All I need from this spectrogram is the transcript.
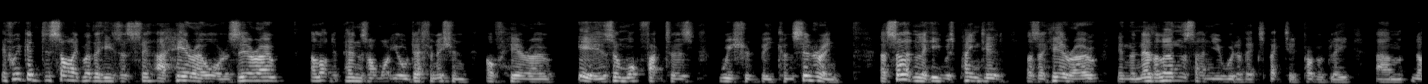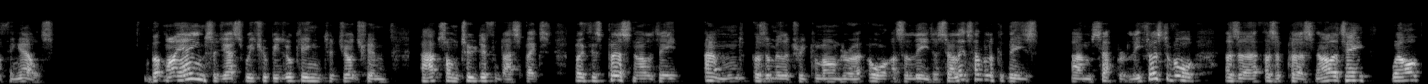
if we could decide whether he's a, a hero or a zero, a lot depends on what your definition of hero is and what factors we should be considering. Uh, certainly, he was painted as a hero in the Netherlands, and you would have expected probably um, nothing else. But my aim suggests we should be looking to judge him perhaps on two different aspects, both his personality and as a military commander or as a leader. So let's have a look at these um, separately. First of all, as a, as a personality, well,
